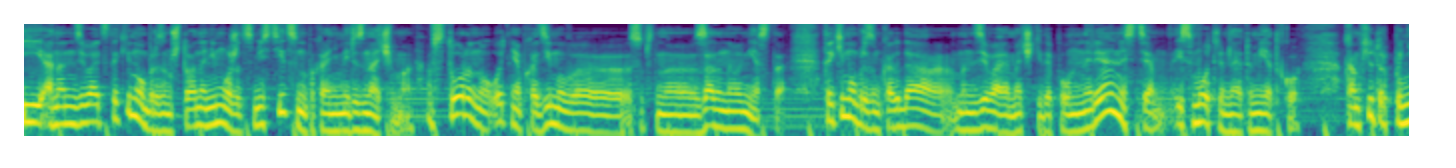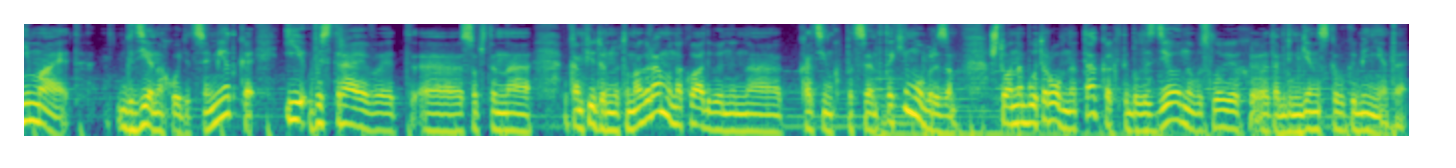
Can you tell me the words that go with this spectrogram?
И она надевается таким образом, что она не может сместиться, ну, по крайней мере, значимо, в сторону от необходимого, собственно, заданного места. Таким образом, когда мы надеваем очки дополненной реальности и смотрим на эту метку, компьютер понимает, где находится метка, и выстраивает, э, собственно, компьютерную томограмму, накладываемую на картинку пациента таким образом, что она будет ровно так, как это было сделано в условиях э, там, рентгеновского кабинета.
